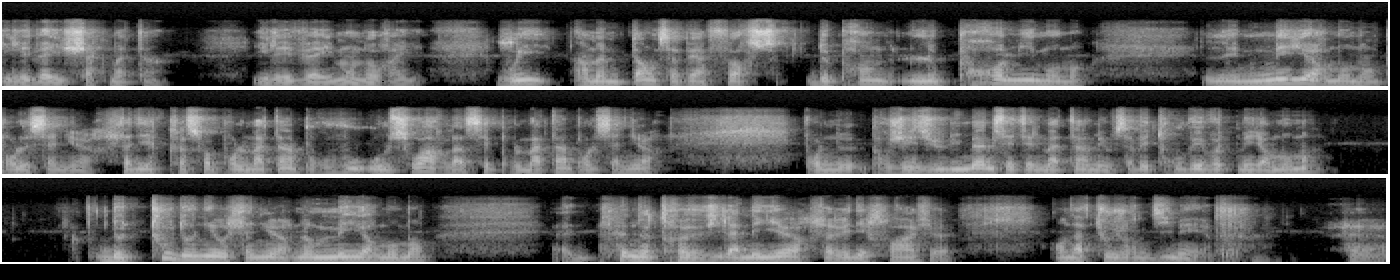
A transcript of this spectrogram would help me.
Il éveille chaque matin. Il éveille mon oreille. Oui, en même temps, vous savez, à force de prendre le premier moment, les meilleurs moments pour le Seigneur, c'est-à-dire que ce soit pour le matin, pour vous, ou le soir, là c'est pour le matin, pour le Seigneur, pour, le- pour Jésus lui-même, c'était le matin, mais vous savez, trouver votre meilleur moment, de tout donner au Seigneur, nos meilleurs moments, euh, notre vie la meilleure. Vous savez, des fois, on a toujours dit, mais euh,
